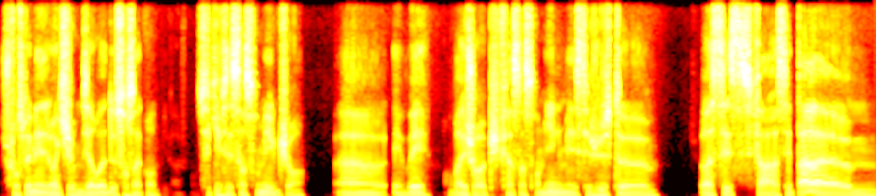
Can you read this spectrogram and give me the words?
je pense même, il y a des gens qui vont me dire, ouais, 250 000. Je sais qu'ils faisaient 500 000, tu vois. Euh, et ouais, en vrai, j'aurais pu faire 500 000, mais c'est juste, euh, tu vois, c'est, pas, euh,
